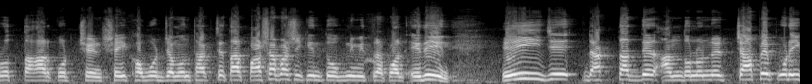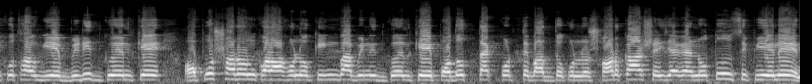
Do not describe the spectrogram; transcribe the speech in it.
প্রত্যাহার করছেন। সেই খবর যেমন থাকছে, তার পাশাপাশি কিন্তু অগ্নিমিত্রা পল এদিন এই যে ডাক্তারদের আন্দোলনের চাপে পড়েই কোথাও গিয়ে বিনীত গোয়েলকে অপসারণ করা হলো কিংবা বিনীত গোয়েলকে পদত্যাগ করতে বাধ্য করল সরকার, সেই জায়গায় নতুন সিপিএলএন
